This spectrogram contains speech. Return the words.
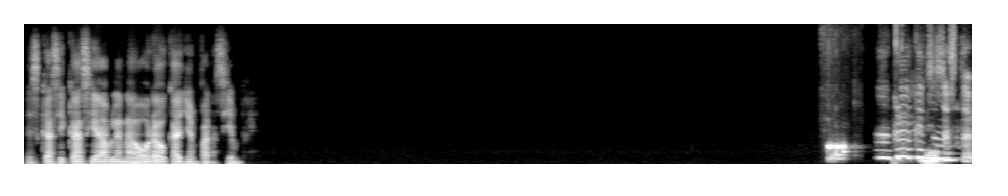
Es casi casi hablen ahora o callen para siempre. Ah, creo que eso está.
